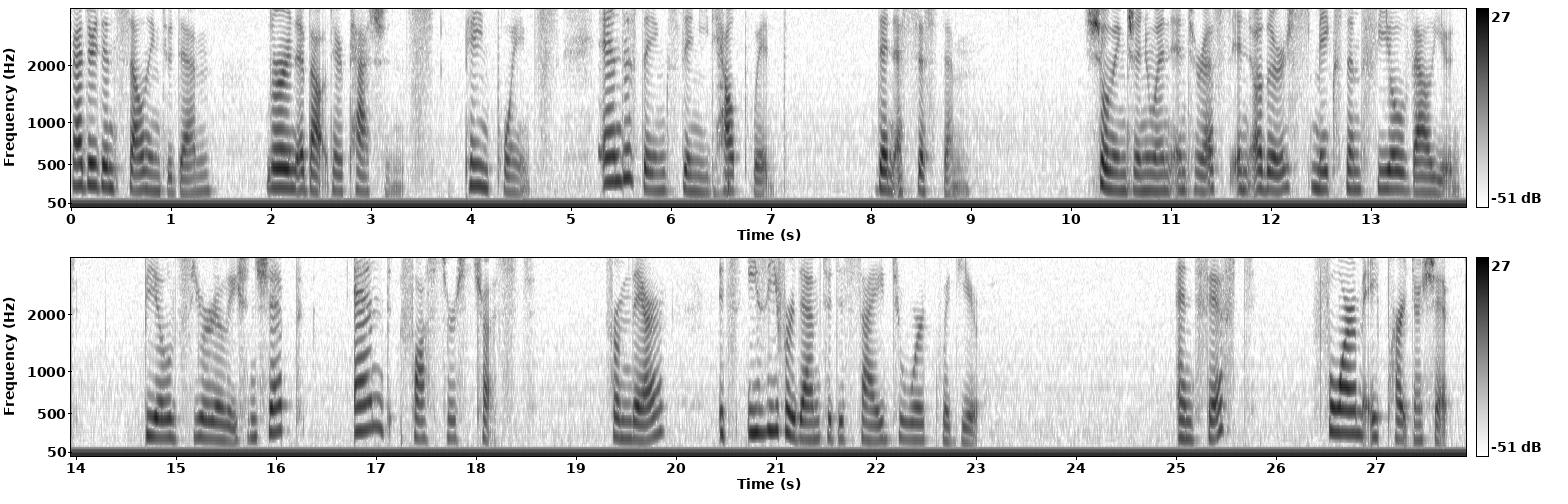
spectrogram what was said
Rather than selling to them, learn about their passions, pain points, and the things they need help with. Then assist them. Showing genuine interest in others makes them feel valued, builds your relationship, and fosters trust. From there, it's easy for them to decide to work with you. And fifth, form a partnership.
